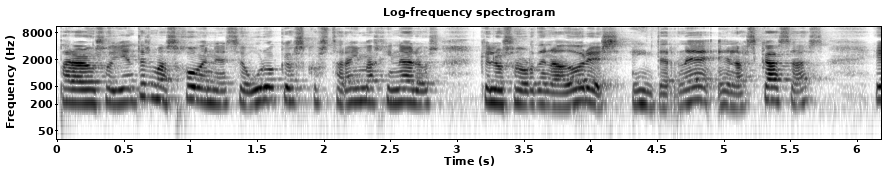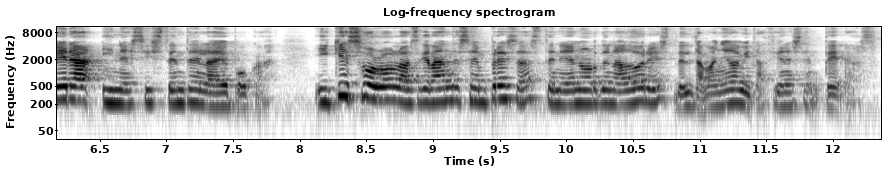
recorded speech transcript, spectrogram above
Para los oyentes más jóvenes seguro que os costará imaginaros que los ordenadores e Internet en las casas era inexistente en la época y que solo las grandes empresas tenían ordenadores del tamaño de habitaciones enteras.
